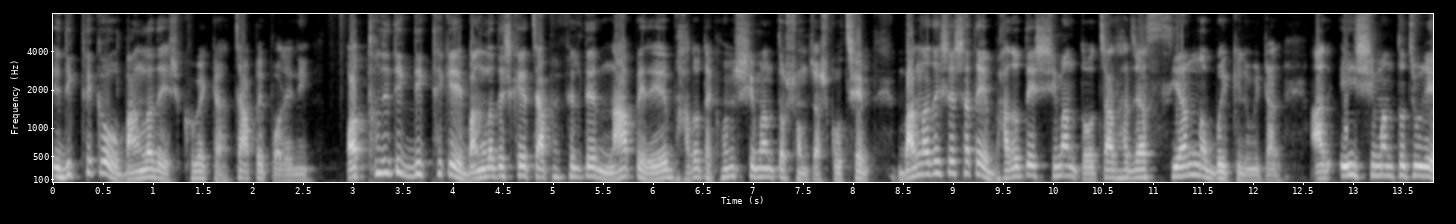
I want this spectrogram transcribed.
এদিক থেকেও বাংলাদেশ খুব একটা চাপে পড়েনি। অর্থনৈতিক দিক থেকে বাংলাদেশকে চাপে ফেলতে না পেরে ভারত এখন সীমান্ত সন্ত্রাস করছে। বাংলাদেশের সাথে ভারতের সীমান্ত চার হাজার ছিয়ানব্বই কিলোমিটার। আর এই সীমান্ত জুড়ে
